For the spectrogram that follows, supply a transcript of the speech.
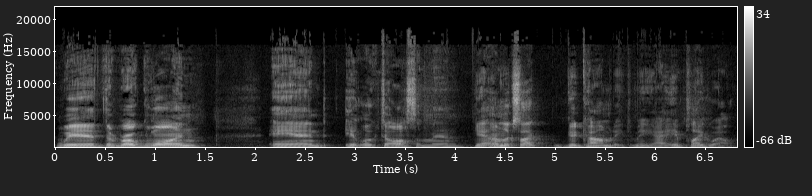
with the Rogue One, and it looked awesome, man. Yeah, it looks like good comedy to me. I, it played well.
